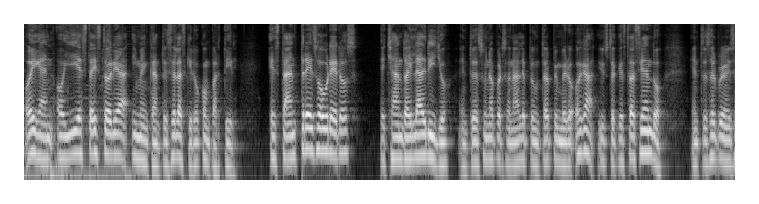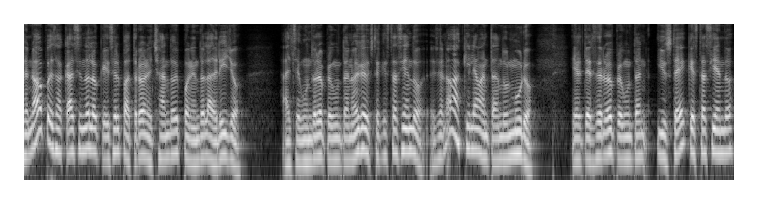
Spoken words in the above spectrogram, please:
Oigan, oí esta historia y me encantó y se las quiero compartir. Están tres obreros echando ahí ladrillo. Entonces una persona le pregunta al primero, oiga, ¿y usted qué está haciendo? Entonces el primero dice, no, pues acá haciendo lo que dice el patrón, echando y poniendo ladrillo. Al segundo le preguntan, oiga, ¿y usted qué está haciendo? dice, no, aquí levantando un muro. Y al tercero le preguntan, ¿y usted qué está haciendo?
